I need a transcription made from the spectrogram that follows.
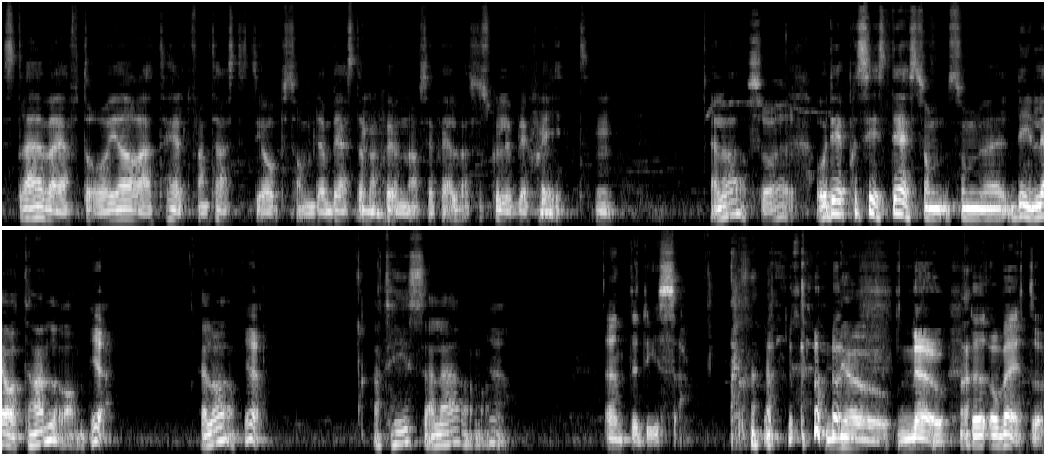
sträva efter att göra ett helt fantastiskt jobb som den bästa versionen av sig själva så skulle det bli skit. Mm. Eller hur? Så är det. Och det är precis det som, som eh, din låt handlar om. Ja, Eller hur? ja, Att hissa lärarna. ja. Inte dissa. No. No. Det, och vet du.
